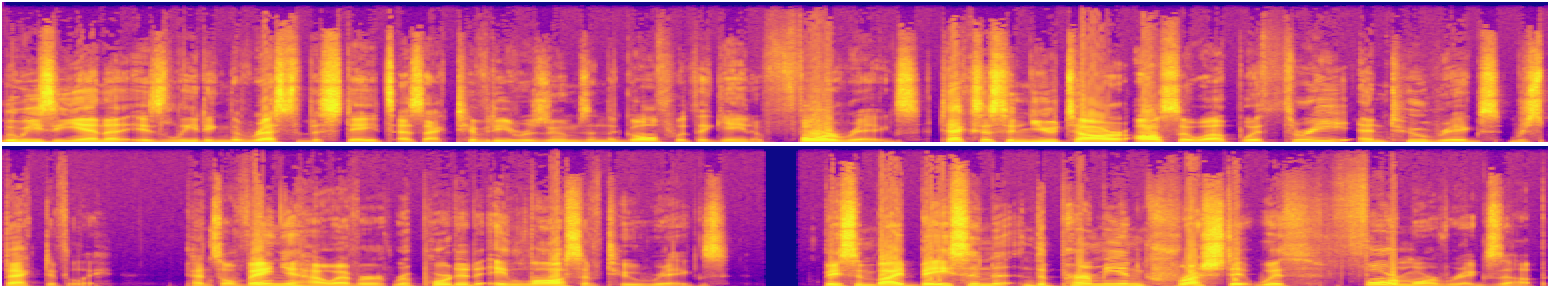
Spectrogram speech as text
Louisiana is leading the rest of the states as activity resumes in the Gulf with a gain of four rigs. Texas and Utah are also up with three and two rigs, respectively. Pennsylvania, however, reported a loss of two rigs. Basin by basin, the Permian crushed it with four more rigs up.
